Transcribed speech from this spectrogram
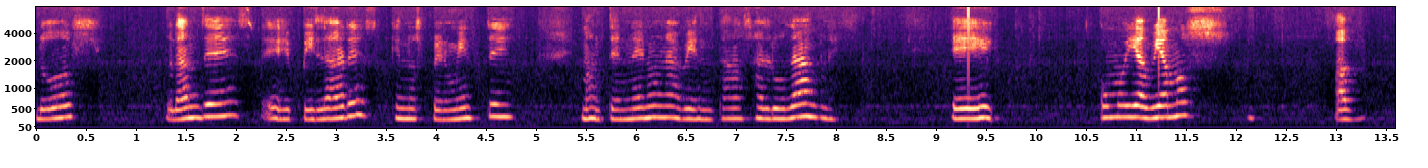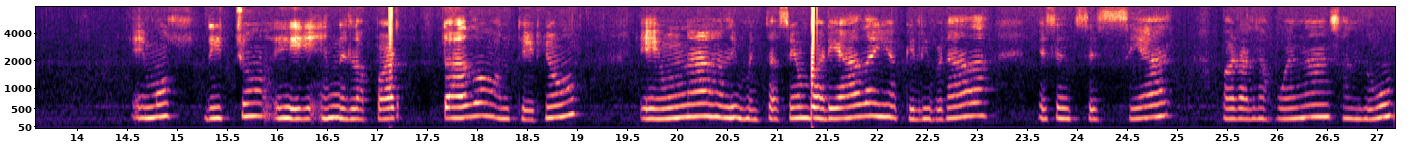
dos grandes eh, pilares que nos permiten mantener una vida saludable. Como ya habíamos hemos dicho eh, en el apartado anterior, eh, una alimentación variada y equilibrada es esencial para la buena salud.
